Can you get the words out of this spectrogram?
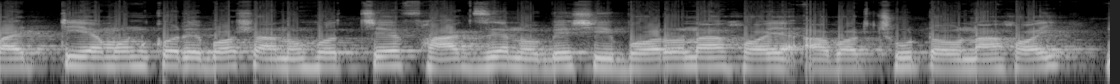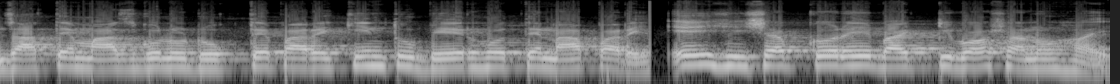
বাইকটি এমন করে বসানো হচ্ছে, ফাঁক যেন বেশি বড় না হয়, আবার ছোটও না হয়, যাতে মাছগুলো ঢুকতে পারে, কিন্তু বের হতে না পারে। এই হিসাব করেই বাইকটি বসানো হয়।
